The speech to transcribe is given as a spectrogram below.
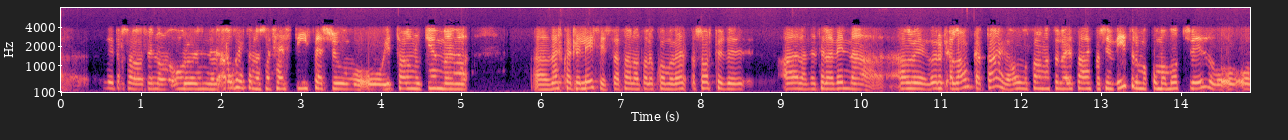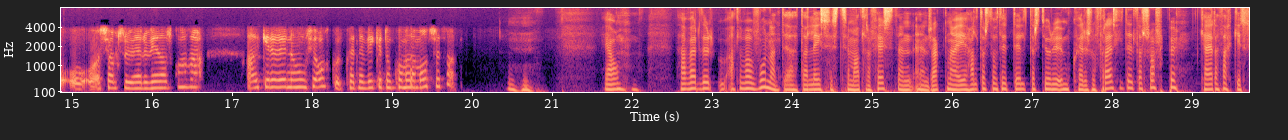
viðbrás áallum og, og áhættuna sem fælst í þessu og, og ég tala nú um að, að verkvalli leysist að það náttúrulega koma sorpurðu aðlandi til að vinna alveg öruglega langa daga og þá náttúrulega er það eitthvað sem við þurfum að koma móts við og, og, og, og sjálfsögur erum við að skoða aðgerir einu húsi okkur, hvernig við getum komað að móts við það. Mm -hmm. Já, það verður allavega vonandi að þetta leysist sem allra fyrst en, en Ragnar, haldast á þetta deildarstjóri um hverju svo fræsli deildarsorpu. Kæra þakkir.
